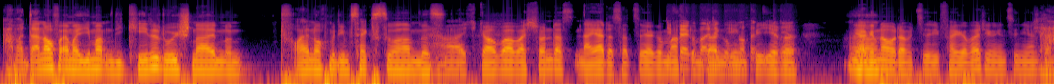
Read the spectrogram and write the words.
Aber dann auf einmal jemandem die Kehle durchschneiden und vorher noch mit ihm Sex zu haben, das. ja, ich glaube aber schon, dass, naja, das hat sie ja gemacht, um dann irgendwie ihre, inszenieren. ja, genau, damit sie die Vergewaltigung inszenieren kann.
